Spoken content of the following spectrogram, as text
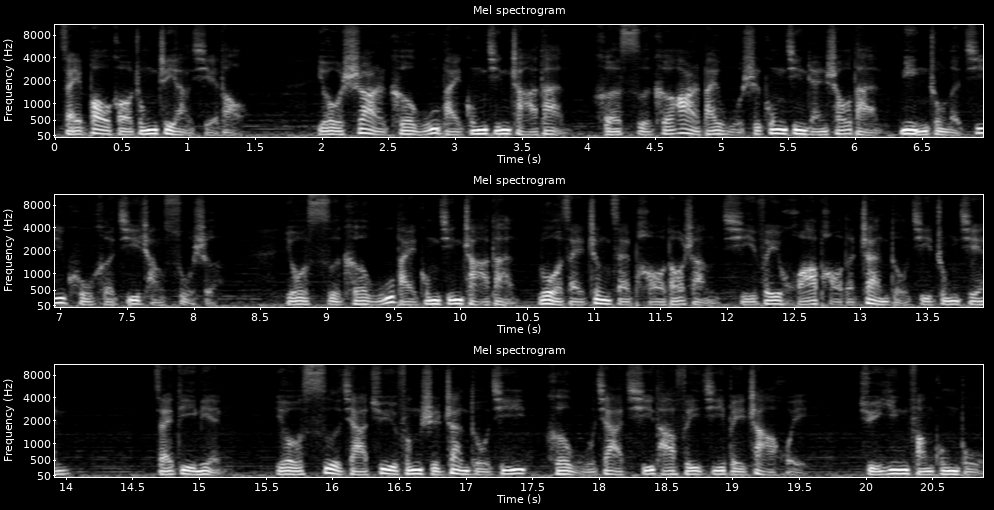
在报告中这样写道：有十二颗五百公斤炸弹和四颗二百五十公斤燃烧弹命中了机库和机场宿舍，有四颗五百公斤炸弹落在正在跑道上起飞滑跑的战斗机中间，在地面有四架飓风式战斗机和五架其他飞机被炸毁。据英方公布。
